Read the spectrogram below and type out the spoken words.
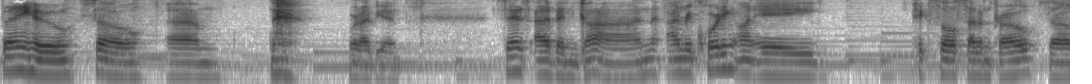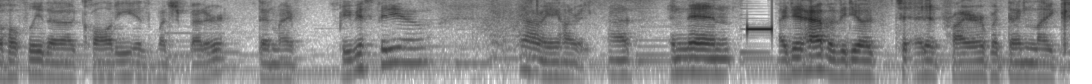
But anywho, so um, where do I begin? Since I've been gone, I'm recording on a Pixel 7 Pro, so hopefully the quality is much better than my previous video. Yeah, already. Uh, and then I did have a video to edit prior, but then like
